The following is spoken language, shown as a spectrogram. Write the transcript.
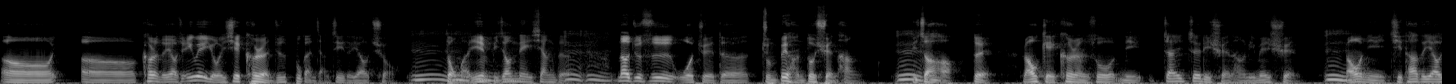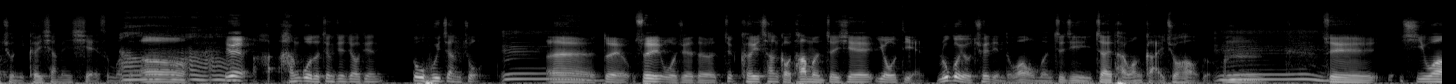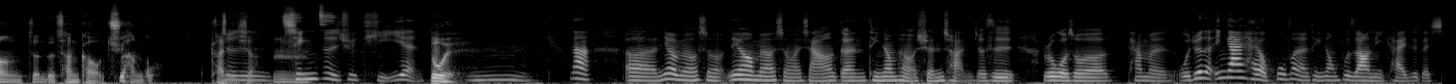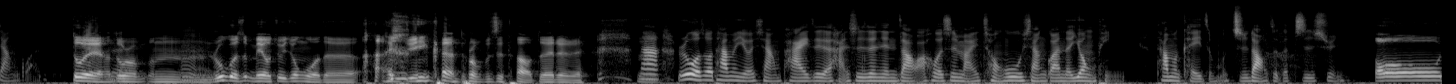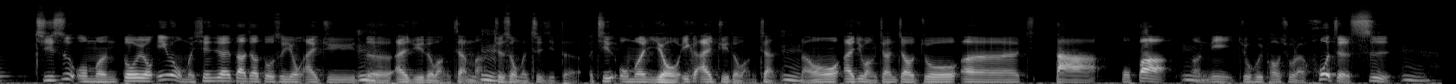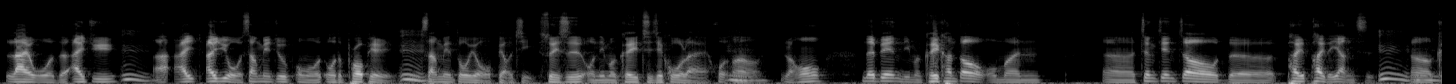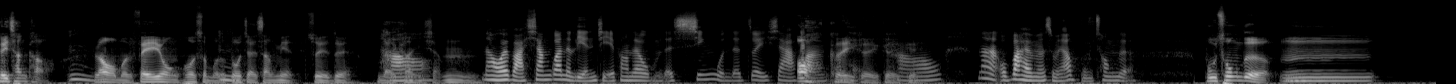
呃呃客人的要求，因为有一些客人就是不敢讲自己的要求，嗯，懂吗？嗯因为比较内向的，嗯嗯。那就是我觉得准备很多选行嗯比较好，对，然后给客人说你在这里选行里面选，嗯，然后你其他的要求你可以下面写什么的，哦嗯，嗯嗯，因为韩韩国的证件教练都会这样做，嗯。呃，对，所以我觉得就可以参考他们这些优点，如果有缺点的话，我们自己在台湾改就好了，嗯，嗯，所以希望真的参考去韩国看就一下，是嗯，亲自去体验。对，嗯，那呃，你有没有什么？你有没有什么想要跟听众朋友宣传？就是如果说他们，我觉得应该还有部分的听众不知道你开这个相馆。对，很多人，嗯嗯，如果是没有追踪我的 IG，应该很多人不知道。对对对，那如果说他们有想拍这个韩式证件照啊，或者是买宠物相关的用品，他们可以怎么知道这个资讯？哦，其实我们都用，因为我们现在大家都是用 IG 的、IG 的网站嘛，嗯。就是我们自己的。其实我们有一个 IG 的网站，嗯。然后 IG 网站叫做呃打我爸呃嗯你就会抛出来，或者是嗯。来我的 IG。嗯。啊，i IG 我上面就我我的 profile 嗯。上面都有标记，所以是哦，你们可以直接过来，或嗯、嗯。然后那边你们可以看到我们呃证件照的拍拍的样子，嗯呃，可以以参考，嗯，然后我们费用或什么的嗯都在上面，所以对来看一下，嗯，那我会把相关的连接放在我们的新闻的最下哦方。，可以可以可以可以，好，那我爸还有没有什么要补充的？补充的，嗯，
